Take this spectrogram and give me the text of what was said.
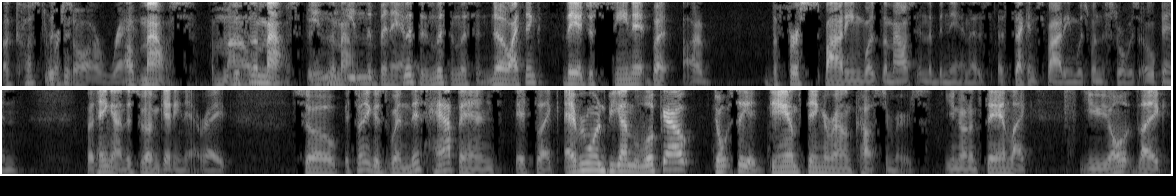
A customer Listen, saw a rat. a mouse. A So this is a mouse mouse. This in is a mouse in the bananas. Listen, listen, listen. No, I think they had just seen it, but uh, the first spotting was the mouse in the bananas. A second spotting was when the store was open. But hang on, this is what I'm getting at, right? So it's funny because when this happens, it's like everyone be on the lookout. Don't say a damn thing around customers. You know what I'm saying? Like you don't like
